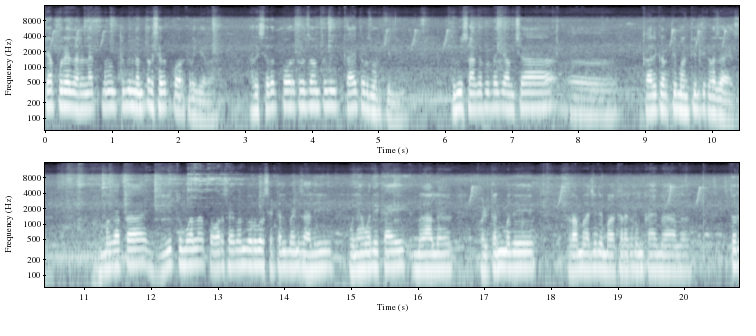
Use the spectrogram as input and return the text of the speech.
त्या पुऱ्या झाल्या नाहीत म्हणून तुम्ही नंतर शरद पवारकडे गेला. आणि शरद पवारकडे जाऊन तुम्ही काय तडजोड केली? तुम्ही सांगत होता की आमच्या कार्यकर्ते म्हणतील तिकडं जायचं. मग आता जी तुम्हाला पवारसाहेबांबरोबर सेटलमेंट झाली पुण्यामध्ये काय मिळालं फलटणमध्ये रामराजे निंबाळकराकडून काय मिळालं तर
